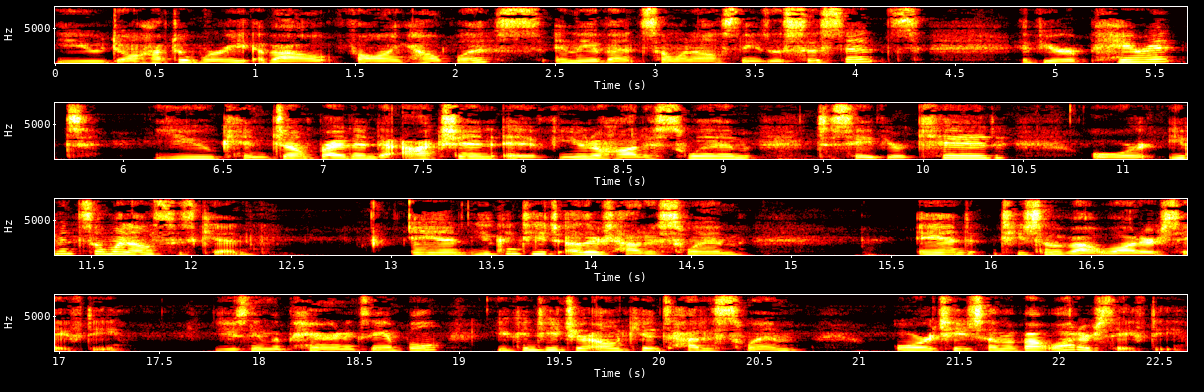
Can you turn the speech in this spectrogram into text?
You don't have to worry about falling helpless in the event someone else needs assistance. If you're a parent, you can jump right into action if you know how to swim to save your kid or even someone else's kid. And you can teach others how to swim and teach them about water safety. Using the parent example, you can teach your own kids how to swim or teach them about water safety.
